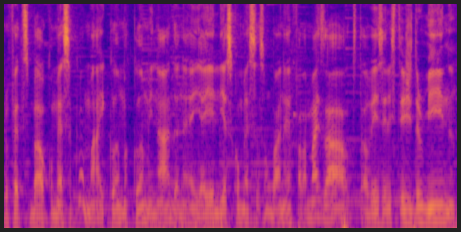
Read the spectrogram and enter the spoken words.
profeta Baal começa a clamar e clama, clama e nada, né? E aí Elias começa a zombar, né? Fala mais alto, talvez ele esteja dormindo.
